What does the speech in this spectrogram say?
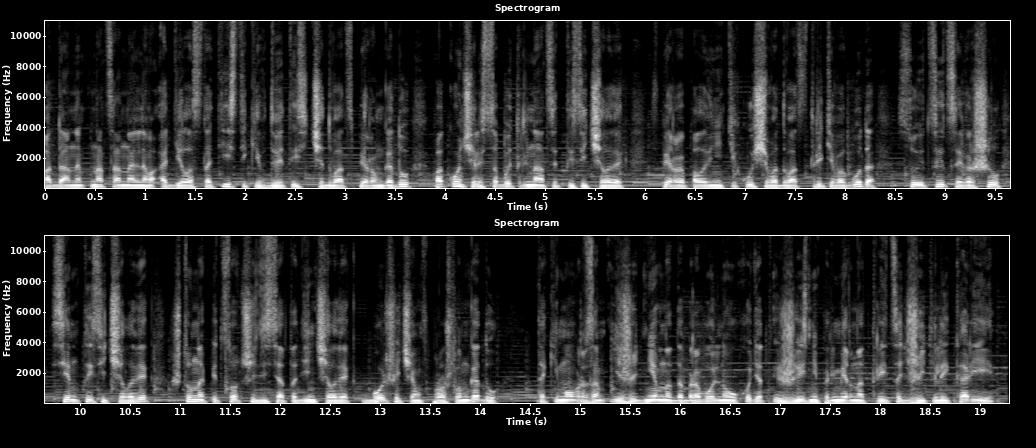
по данным Национального отдела статистики, в 2021 году покончили с собой 13 тысяч человек. В первой половине текущего 2023 года суицид совершил 7 тысяч человек, что на 561 человек больше, чем в прошлом году. Таким образом, ежедневно добровольно уходят из жизни примерно 30 жителей Кореи –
